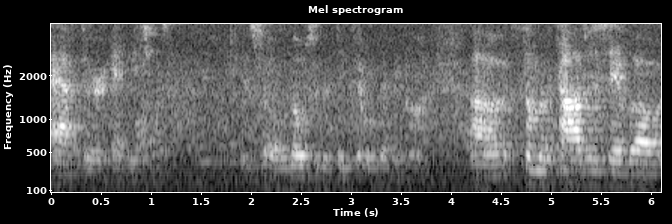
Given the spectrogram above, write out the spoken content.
after admissions? And so those are the things that we're working on. Uh, some of the colleges said, well,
